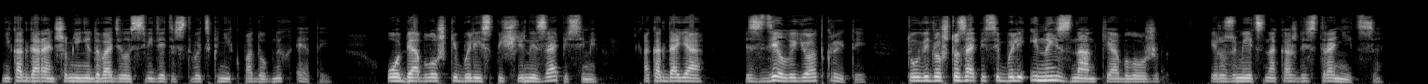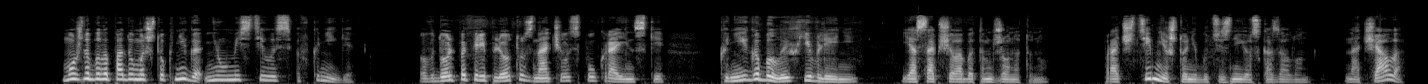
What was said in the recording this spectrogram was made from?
Никогда раньше мне не доводилось свидетельствовать книг, подобных этой. Обе обложки были испещрены записями, а когда я сделал ее открытой, то увидел, что записи были и на изнанке обложек, и, разумеется, на каждой странице. Можно было подумать, что книга не уместилась в книге. Вдоль по переплету значилось по-украински «Книга былых явлений». Я сообщил об этом Джонатану. «Прочти мне что-нибудь из нее», — сказал он. «Начало?»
